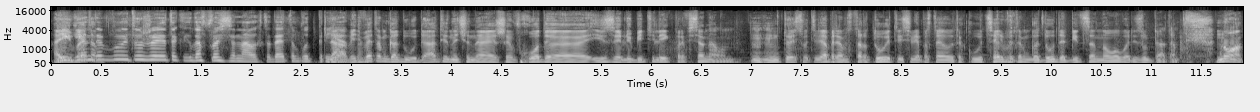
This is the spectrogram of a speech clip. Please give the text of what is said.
А в этом- Легенда будет уже это, когда в профессионалах, тогда это будет Да, приятно. ведь в этом году, да, ты начинаешь э, вход э, из любителей к профессионалам. Мгм, то есть у тебя прям стартует, ты себе поставила такую цель в этом году добиться нового результата. Но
